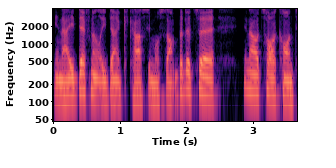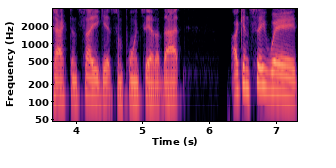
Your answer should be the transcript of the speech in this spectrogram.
you know, you definitely don't concuss him or something, but it's a you you know, it's high contact, and say you get some points out of that, I can see where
